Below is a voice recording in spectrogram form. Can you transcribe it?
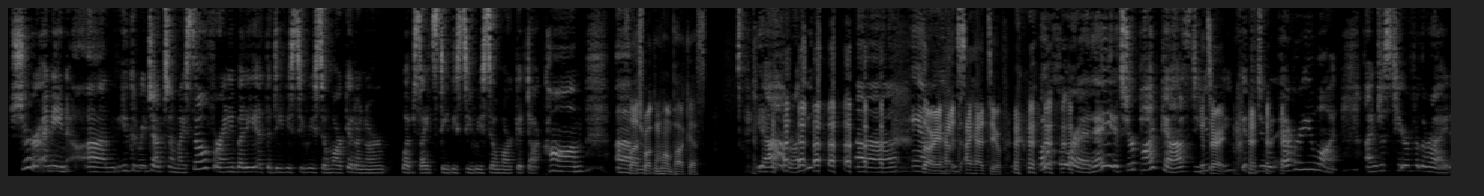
Sure. I mean, um, you could reach out to myself or anybody at the DVC Resale Market on our websites, dvcresalemarket.com. Um, Slash Welcome Home Podcast. Yeah, right. Uh, Sorry, I had, I had to. go for it. Hey, it's your podcast. You, That's right. you get to do whatever you want. I'm just here for the ride.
